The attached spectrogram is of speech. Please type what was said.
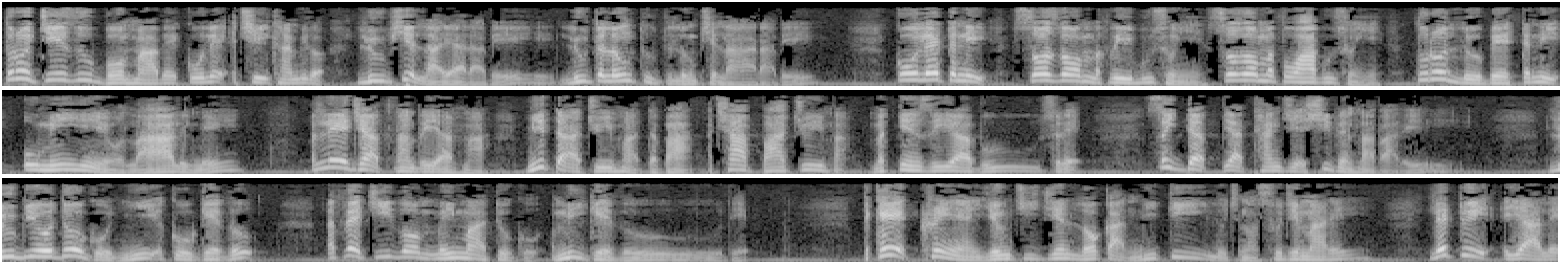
သူတို့ကျေးဇူးပေါ်မှာပဲကိုလည်းအခြေခံပြီးတော့လူဖြစ်လာရတာပဲလူတစ်လုံးသူတစ်လုံးဖြစ်လာရတာပဲကိုလည်းတနေ့စောစောမသေးဘူးဆိုရင်စောစောမသွားဘူးဆိုရင်သူတို့လူပဲတနေ့အိုမင်းရင်ရောလာလိမ့်မယ် အလှဲ့ကျတန်တရားမှာမေတ္တာကြွေးမှတပါအခြားဘာကြွေးမှမတင်စေရဘူးဆိုတဲ့စိတ်သက်ပြဋ္ဌာန်းချက်ရှိတဲ့လှပါလေလူပြိုတို့ကိုညီအကိုကဲ့သို့အသက်ကြီးသောမိမတို့ကိုအမိကဲ့သို့တဲ့တကယ်ခရိယန်ယုံကြည်ခြင်းလောကနီတိလို့ကျွန်တော်ဆိုချင်ပါတယ်လက်တွေ့အရာလဲ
